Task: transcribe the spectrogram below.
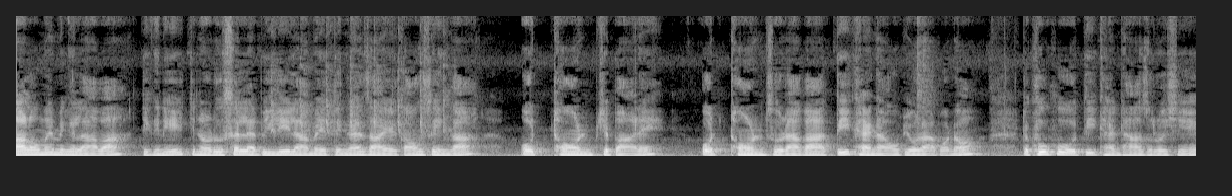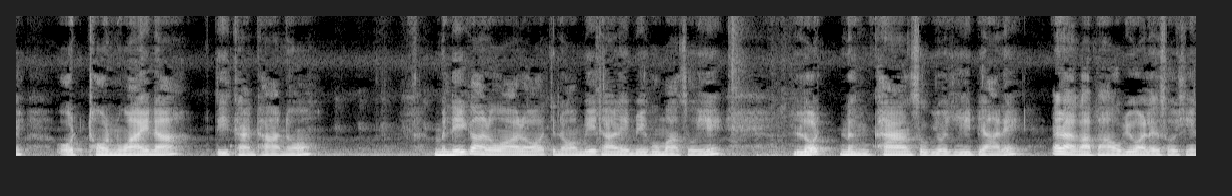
အားလုံးပဲမင်္ဂလာပါဒီကနေ့ကျွန်တော်တို့ဆက်လက်ပြီးလေ့လာမယ့်သင်ခန်းစာရဲ့ခေါင်းစဉ်က otton ဖြစ်ပါတယ် otton ဆိုတာကတီးခန္ဓာကိုပြောတာပေါ့နော်တခုခုကိုတီးခန္ဓာဆိုလို့ရှိရင် otton ဝိုင်းတာတီးခန္ဓာနော်မနေ့ကတော့ကတော့ကျွန်တော်မေးထားတဲ့မေးခွန်းမှာဆိုရင် lot 1ခန်းဆိုပြီးတော့ရေးပြတယ်အဲ့ဒါကဘာကိုပြောရလဲဆိုရှင်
